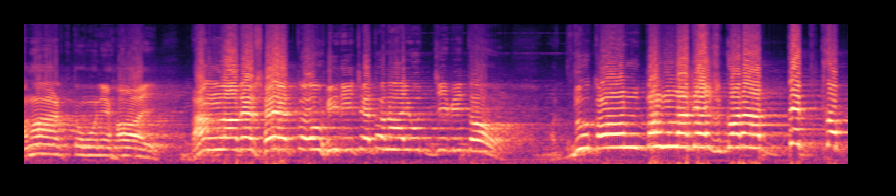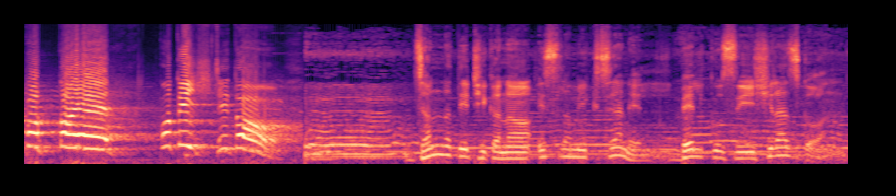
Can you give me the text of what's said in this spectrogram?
আমার তো মনে হয় বাংলাদেশে তৌহিদি চেতনায় উজ্জীবিত, নূতন বাংলাদেশ গড়ার দীপ্ত প্রত্যয়ে প্রতিষ্ঠিত। জান্নাতি ঠিকানা ইসলামিক চ্যানেল, বেলকুসি সিরাজগঞ্জ।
